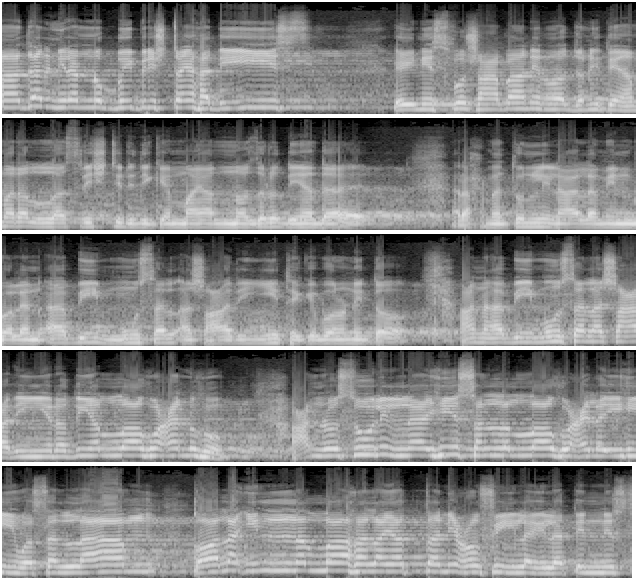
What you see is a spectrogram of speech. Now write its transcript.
মাজার নিরানব্বই পৃষ্ঠায় হাদিস। এই নিষ্প সাবানের রজনীতে আমার আল্লাহ সৃষ্টির দিকে মায়ার নজর দিয়ে দেয়। রাহমাতুল্লিল আলামিন বলেন আবি মুসাল আশআরি থেকে বর্ণিত আন আবি মুসাল আশআরি রাদিয়াল্লাহু আনহু عن رسول الله صلى الله عليه وسلم قال إن الله لا يطلع في ليلة النصف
